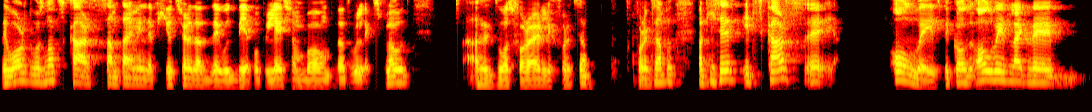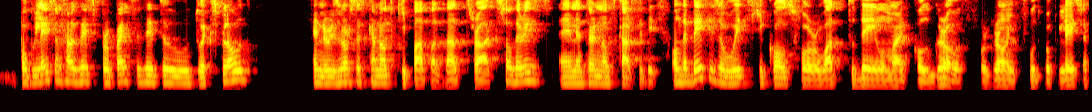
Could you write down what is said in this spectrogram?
the world was not scarce sometime in the future, that there would be a population bomb that will explode as it was for Ehrlich, for example. For example, but he says it's scarce uh, always because always like the population has this propensity to to explode, and resources cannot keep up at that track. So there is an eternal scarcity on the basis of which he calls for what today we might call growth, for growing food population,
